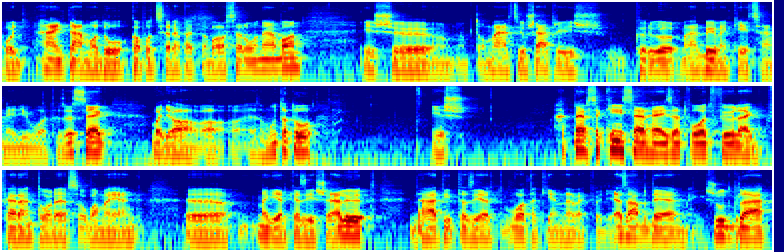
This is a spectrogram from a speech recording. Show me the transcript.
hogy hány támadó kapott szerepet a Barcelonában, és nem tudom, március-április körül már bőven két számjegyű volt az összeg, vagy a, a, a, ez a mutató, és hát persze kényszerhelyzet volt, főleg Ferran Torres, Aubameyang megérkezése előtt, de hát itt azért voltak ilyen nevek, hogy Ezabde, meg Zsudglá,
